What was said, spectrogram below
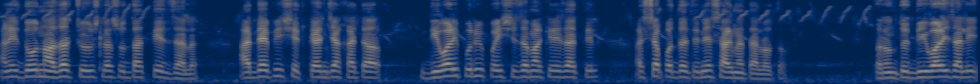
आणि दोन हजार चोवीसला सुद्धा तेच झालं. अद्यापही शेतकऱ्यांच्या खात्यावर दिवाळीपूर्वी पैसे जमा केले जातील अशा पद्धतीने सांगण्यात आलं होतं. परंतु दिवाळी झाली.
